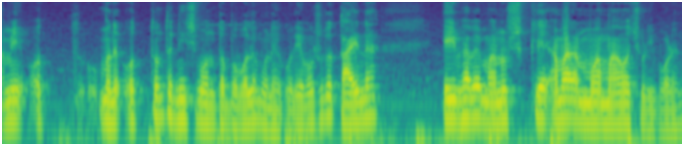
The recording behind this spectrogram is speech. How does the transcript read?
আমি মানে অত্যন্ত নিচ মন্তব্য বলে মনে করি এবং শুধু তাই না এইভাবে মানুষকে আমার মাও চুরি পড়েন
